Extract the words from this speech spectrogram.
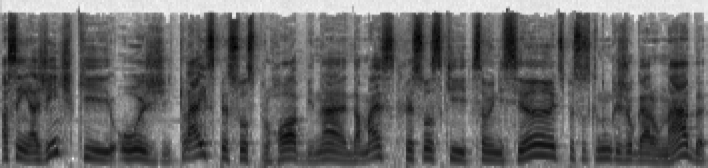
assim, a gente que hoje traz pessoas pro hobby, né, ainda mais pessoas são iniciantes, pessoas que nunca jogaram nada,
